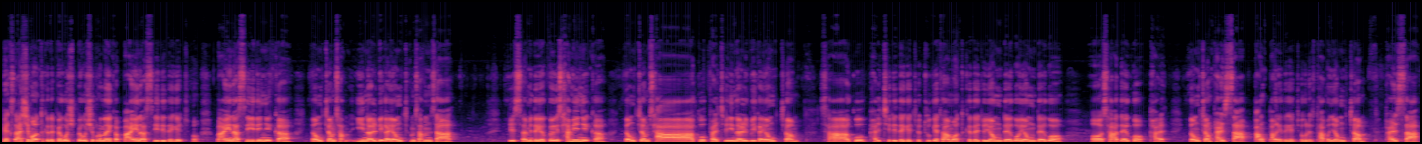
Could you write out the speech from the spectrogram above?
140은 어떻게 돼? 150 빼고 10으로 나니까 마이너스 1이 되겠죠. 마이너스 1이니까 0.3, 이 넓이가 0.34 13이 되겠고 여기 3이니까 0.4987 이 넓이가 0.4987이 되겠죠. 두 개 다음면 어떻게 되죠? 0 되고 0 되고 어, 4 되고 8 0.84 빵빵이 되겠죠. 그래서 답은 0.84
